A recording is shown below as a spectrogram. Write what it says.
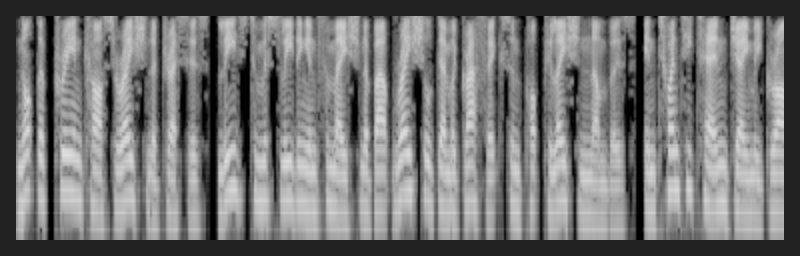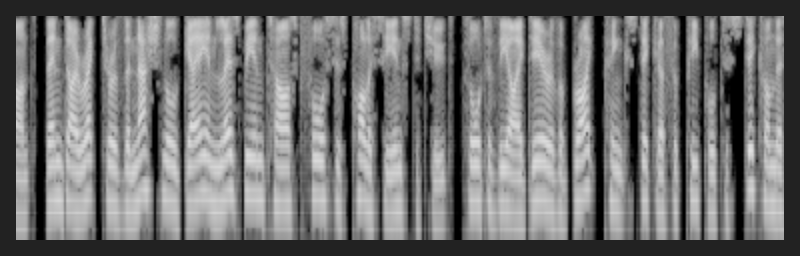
not their pre incarceration addresses, leads to misleading information about racial demographics and population numbers. In 2010, Jaime Grant, then director of the National Gay and Lesbian Task Force's Policy Institute, thought of the idea of a bright pink sticker for people to stick on their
